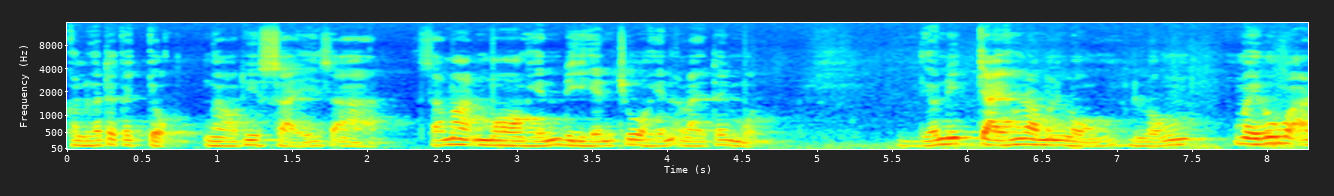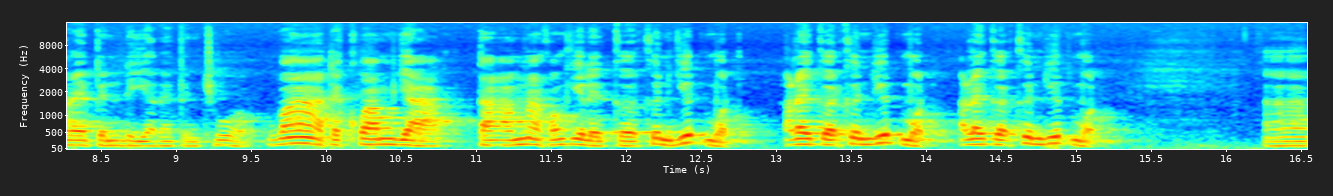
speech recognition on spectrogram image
ก็เหลือแต่กระจกเงาที่ใสสะอาด สามารถมองเห็นดีเห็นชั่วเห็นอะไรได้หมด เดี๋ยวนี้ใจของเรามันหลงหลงไม่รู้ว่าอะไรเป็นดีอะไรเป็นชั่ว ว่าแต่ความอยาก ตามอำนาจของกิเลสเกิดขึ้นยึดหมด อะไรเกิดขึ้นยึดหมด อะไรเกิดขึ้นยึดหมดอ่า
